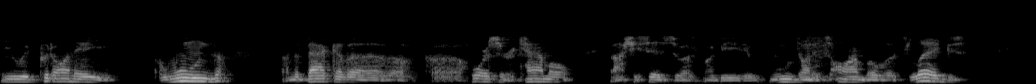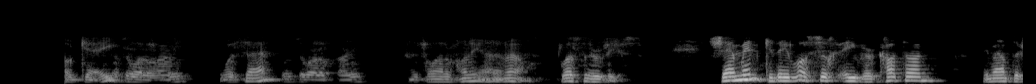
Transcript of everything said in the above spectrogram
you would put on a, a wound on the back of a, a, a horse or a camel. Uh, Rashi says uh, it might be a wound on its arm or its legs. Okay. That's a lot of honey. What's that? That's a lot of honey. That's a lot of honey. I don't know. It's less than a revius. Shemen kedei losuch aver katan. The amount of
